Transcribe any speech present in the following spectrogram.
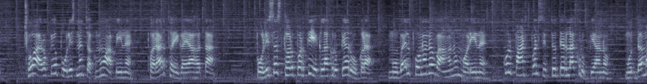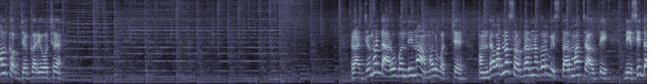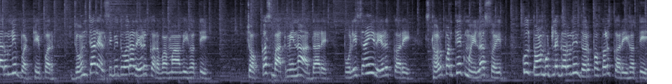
છ આરોપીઓ પોલીસને ચકમો આપીને ફરાર થઈ ગયા હતા. પોલીસે સ્થળ પરથી એક લાખ રૂપિયા રોકડા, મોબાઈલ ફોન અને વાહનો મળીને કુલ પાંચ પોઈન્ટ સિત્યોતેર લાખ રૂપિયાનો મુદ્દામાલ કબજે કર્યો છે. રાજ્યમાં દારૂબંધીના અમલ વચ્ચે અમદાવાદના સરદારનગર વિસ્તારમાં ચાલતી દેશી દારૂની ભઠ્ઠી પર ઝોન ચાર એલસીબી દ્વારા રેડ કરવામાં આવી હતી. ચોક્કસ બાતમીના આધારે પોલીસે અહીં રેડ કરી સ્થળ પરથી એક મહિલા સહિત કુલ ત્રણ બુટલેગરોની ધરપકડ કરી હતી.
